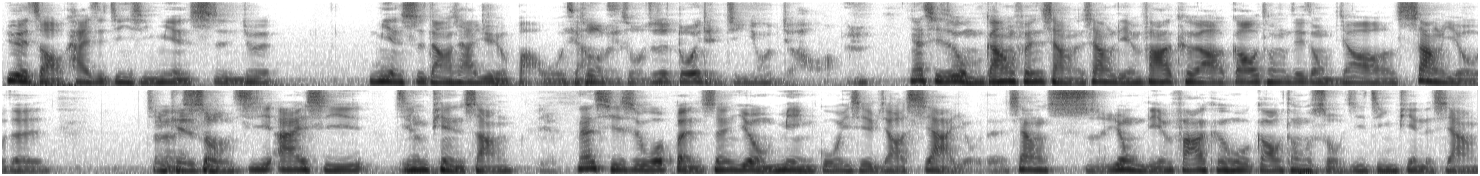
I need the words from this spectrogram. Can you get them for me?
越早开始进行面试，你就面试当下越有把握。这样没错没错，就是多一点经验会比较好。啊那其实我们刚刚分享的，像联发科啊、高通这种比较上游的。呃、手机 IC 晶片商.那其实我本身也有面过一些比较下游的，像使用联发科或高通手机晶片的，像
